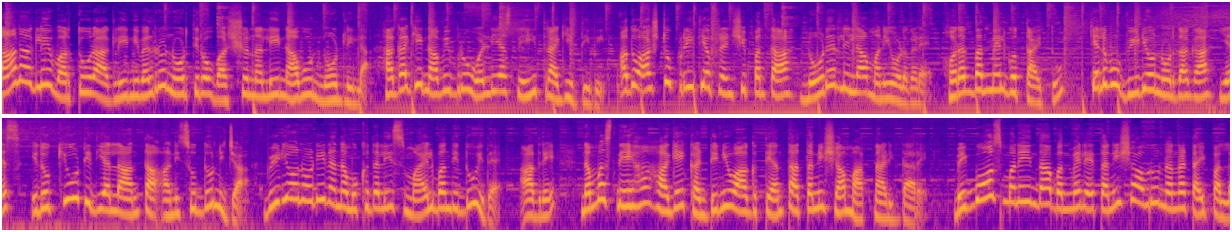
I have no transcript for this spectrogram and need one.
ನಾನಾಗ್ಲಿ ವರ್ತೂರ್ ಆಗ್ಲಿ ನೀವೆಲ್ಲರೂ ನೋಡ್ತಿರೋ ವರ್ಷನ್ನಲ್ಲಿ ನಾವು ನೋಡ್ಲಿಲ್ಲ. ಹಾಗಾಗಿ ನಾವಿಬ್ರು ಒಳ್ಳೆಯ ಸ್ನೇಹಿತರಾಗಿ ಇದ್ದೀವಿ. ಅದು ಅಷ್ಟು ಪ್ರೀತಿಯ ಫ್ರೆಂಡ್ಶಿಪ್ ಅಂತ ನೋಡಿರ್ಲಿಲ್ಲ ಮನೆಯೊಳಗಡೆ. ಹೊರಗ್ ಬಂದ್ಮೇಲೆ ಗೊತ್ತಾಯ್ತು, ಕೆಲವು ವಿಡಿಯೋ ನೋಡಿದಾಗ, ಎಸ್, ಇದು ಕ್ಯೂಟ್ ಇದೆಯಲ್ಲ ಅಂತ ಅನಿಸಿದ್ದು ನಿಜ. ವಿಡಿಯೋ ನೋಡಿ ನನ್ನ ಮುಖದಲ್ಲಿ ಸ್ಮೈಲ್ ಬಂದಿದ್ದೂ ಇದೆ. ಆದ್ರೆ, ನಮ್ಮ ಸ್ನೇಹ ಹಾಗೆ ಕಂಟಿನ್ಯೂ ಆಗುತ್ತೆ ಅಂತ ತನಿಷಾ ಮಾತನಾಡಿದ್ದಾರೆ. ಬಿಗ್ ಬಾಸ್ ಮನೆಯಿಂದ ಬಂದ್ಮೇಲೆ ತನಿಷಾ ಅವರು ನನ್ನ ಟೈಪ್ ಅಲ್ಲ.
